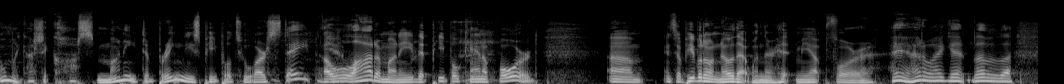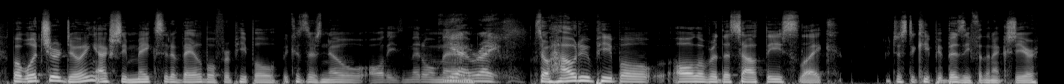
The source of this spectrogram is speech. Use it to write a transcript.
oh my gosh, it costs money to bring these people to our state. A lot of money that people can't afford. Um, and so people don't know that when they're hitting me up for, hey, how do I get blah blah blah. But what you're doing actually makes it available for people because there's no all these middlemen. yeah, right. So how do people all over the southeast like just to keep you busy for the next year?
